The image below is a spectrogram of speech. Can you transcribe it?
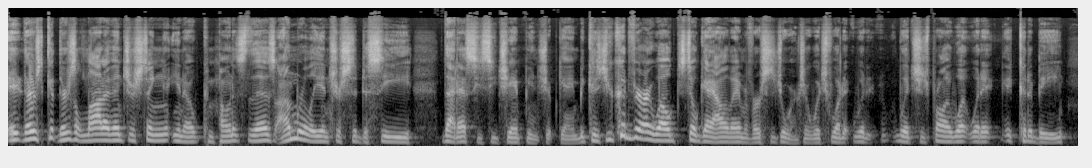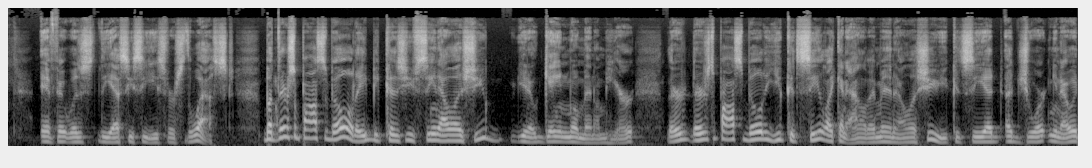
It, there's there's a lot of interesting you know components to this. I'm really interested to see that SEC championship game because you could very well still get Alabama versus Georgia, which what it would which is probably what would it, it could be if it was the SEC East versus the West. But there's a possibility because you've seen LSU, you know, gain momentum here. There, there's a possibility you could see like an Alabama and LSU. You could see a, a Georgia, you know,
